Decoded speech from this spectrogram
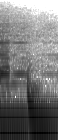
What?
